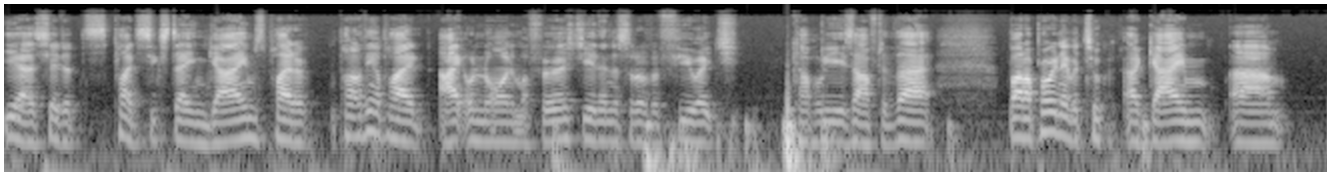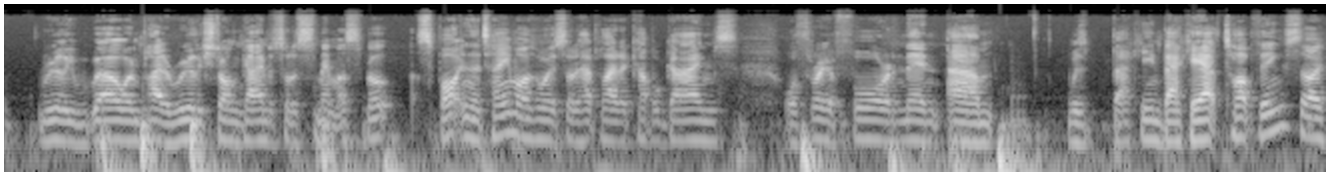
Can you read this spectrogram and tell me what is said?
yeah, I said it's played 16 games. Played a, I think I played eight or nine in my first year, then a sort of a few each couple of years after that. But I probably never took a game um, really well and played a really strong game to sort of cement my spot, spot in the team. I was always sort of had played a couple games or three or four, and then um, was back in, back out type thing. So.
